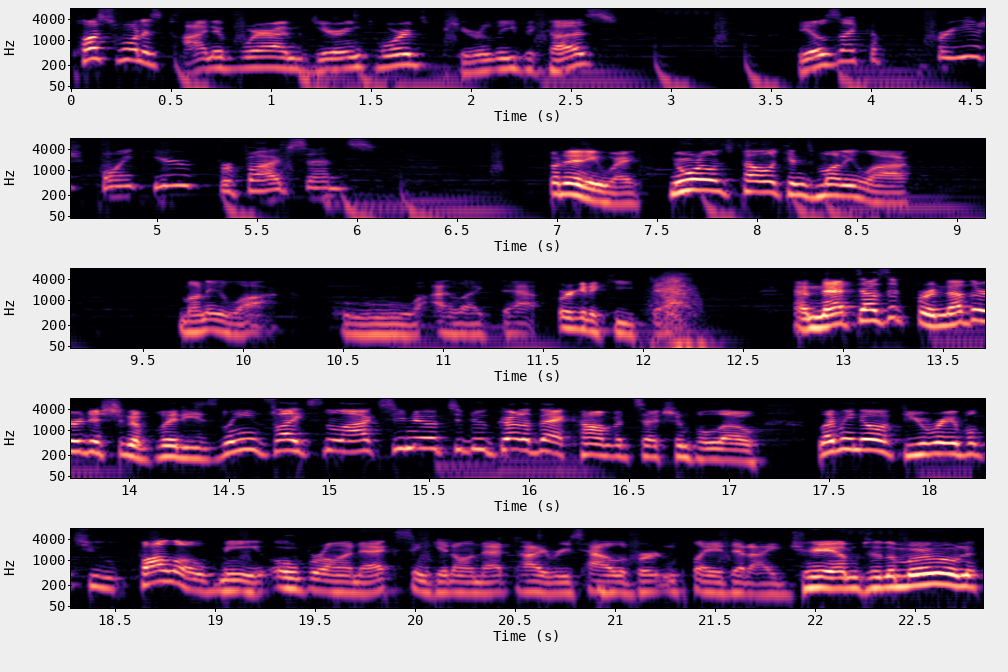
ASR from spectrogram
plus one is kind of where I'm gearing towards purely because feels like a free-ish point here for five cents. But anyway, New Orleans Pelicans money lock. Money lock. Ooh, I like that. We're going to keep that. And that does it for another edition of Lindy's Leans, Likes, and Locks. You know what to do. Go to that comment section below. Let me know if you were able to follow me over on X and get on that Tyrese Halliburton play that I jammed to the moon.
